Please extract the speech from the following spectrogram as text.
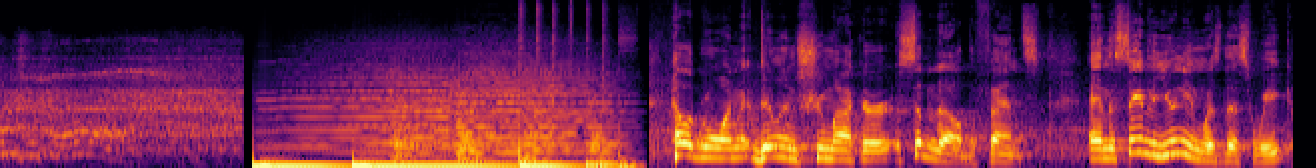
Once and for all. Hello, everyone. Dylan Schumacher, Citadel Defense. And the State of the Union was this week,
